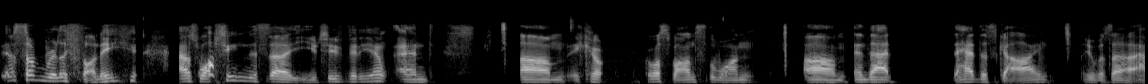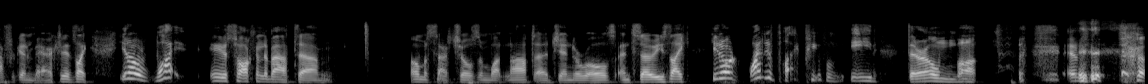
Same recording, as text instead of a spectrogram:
There's something really funny. I was watching this uh, YouTube video, and um, it co- corresponds to the one, um, and that they had this guy who was uh, African American. It's like, you know, why? He was talking about um, homosexuals and whatnot, uh, gender roles, and so he's like, you know, why do black people need their own month? and so,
